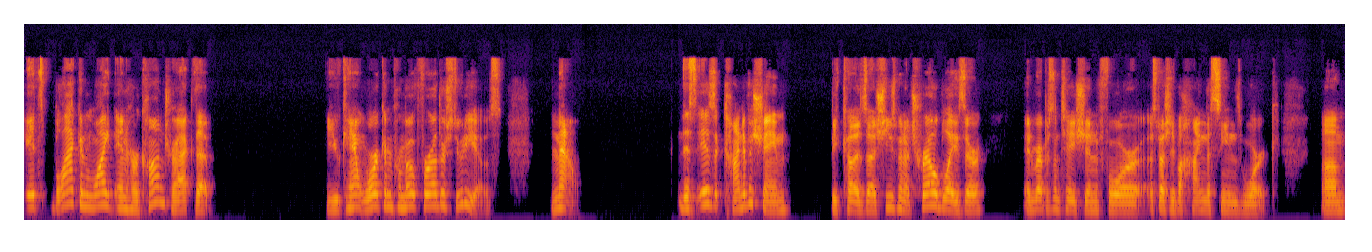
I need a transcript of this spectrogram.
it's black and white in her contract that you can't work and promote for other studios. Now, this is kind of a shame because uh, she's been a trailblazer in representation for especially behind the scenes work. Um,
